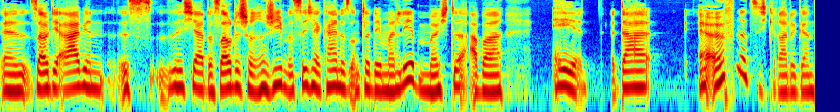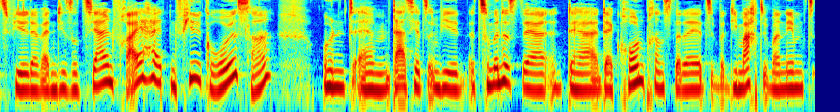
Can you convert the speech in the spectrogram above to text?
äh, Saudi-Arabien ist sicher, das saudische Regime ist sicher keines, unter dem man leben möchte, aber ey, da eröffnet sich gerade ganz viel, da werden die sozialen Freiheiten viel größer. Und ähm, da ist jetzt irgendwie zumindest der, der, der Kronprinz, der da jetzt die Macht übernimmt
